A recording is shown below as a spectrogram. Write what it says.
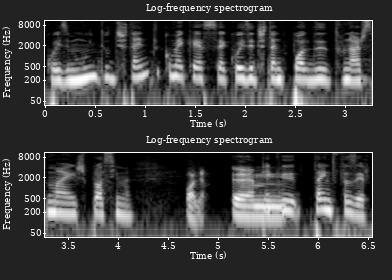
coisa muito distante. Como é que essa coisa distante pode tornar-se mais próxima? Olha, um, o que é que tem de fazer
